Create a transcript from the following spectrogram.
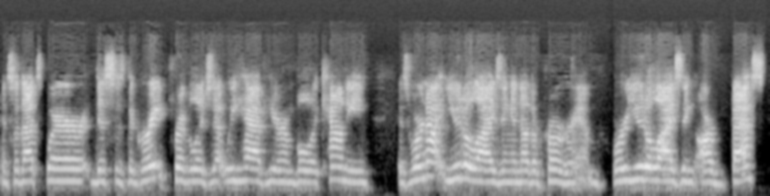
And so that's where this is the great privilege that we have here in Bullitt County is we're not utilizing another program. We're utilizing our best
